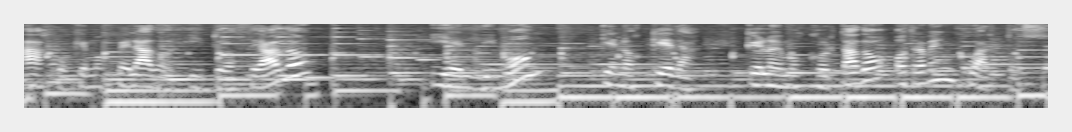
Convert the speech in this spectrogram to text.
Ajo que hemos pelado y troceado y el limón que nos queda, que lo hemos cortado otra vez en cuartos.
